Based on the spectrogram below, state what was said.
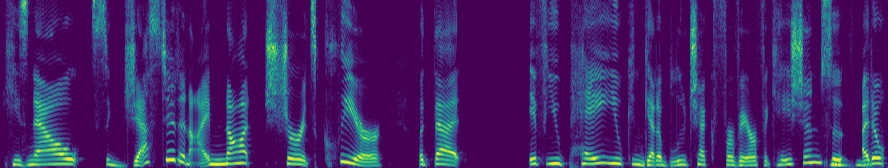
he's now suggested, and I'm not sure it's clear, but that if you pay, you can get a blue check for verification. So Mhm. I don't,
